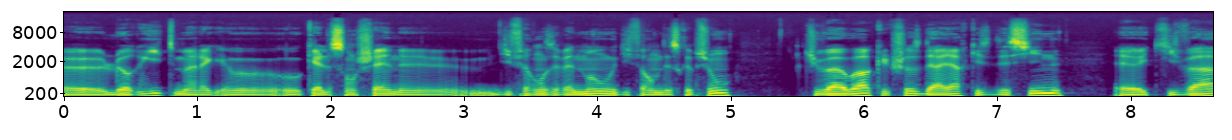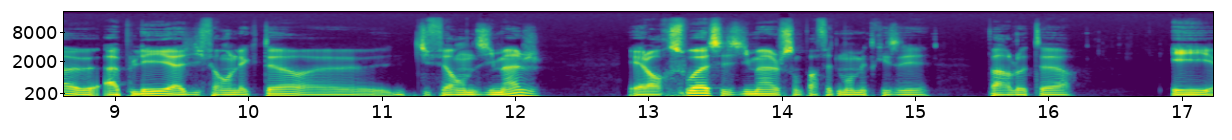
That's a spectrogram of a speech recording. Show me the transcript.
euh, le rythme auquel s'enchaînent euh, différents événements ou différentes descriptions, tu vas avoir quelque chose derrière qui se dessine, qui va appeler à différents lecteurs différentes images. Et alors, soit ces images sont parfaitement maîtrisées par l'auteur et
